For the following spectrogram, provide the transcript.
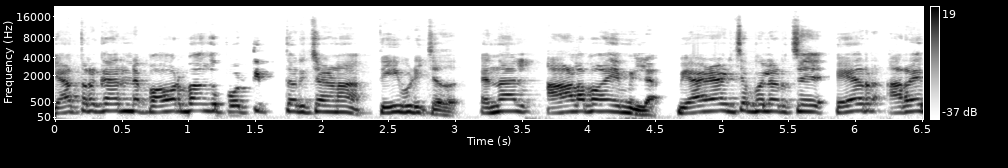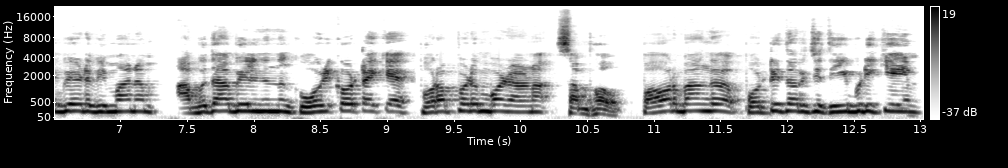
യാത്രക്കാരന്റെ പവർ ബാങ്ക് പൊട്ടിത്തെറിച്ചാണ് തീപിടിച്ചത്. എന്നാൽ ആളപായമില്ല. വ്യാഴാഴ്ച പുലർച്ചെ എയർ അറേബ്യയുടെ വിമാനം അബുദാബിയിൽ നിന്നും കോഴിക്കോട്ടേക്ക് പുറപ്പെടുമ്പോഴാണ് സംഭവം. പവർ ബാങ്ക് പൊട്ടിത്തെറിച്ച് തീപിടിക്കുകയും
